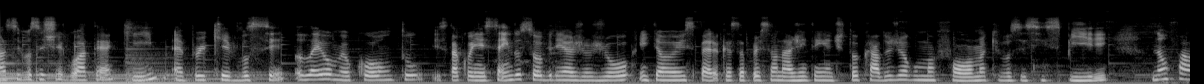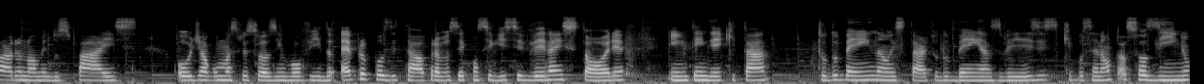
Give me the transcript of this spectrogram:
Olá, se você chegou até aqui é porque você leu meu conto, está conhecendo sobre a Jojo, então eu espero que essa personagem tenha te tocado de alguma forma, que você se inspire. Não falar o nome dos pais ou de algumas pessoas envolvidas é proposital para você conseguir se ver na história e entender que tá tudo bem não estar tudo bem às vezes, que você não tá sozinho,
